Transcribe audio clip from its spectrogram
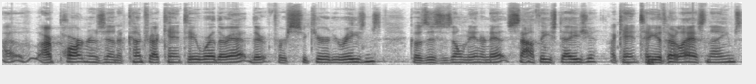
our partners in a country, I can't tell you where they're at they're, for security reasons because this is on the internet, Southeast Asia. I can't tell you their last names,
